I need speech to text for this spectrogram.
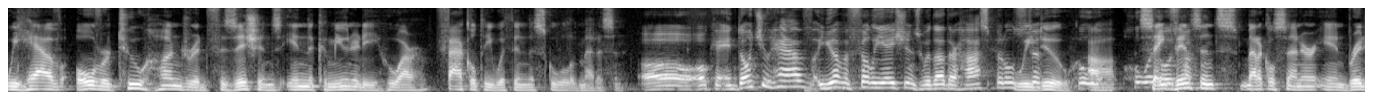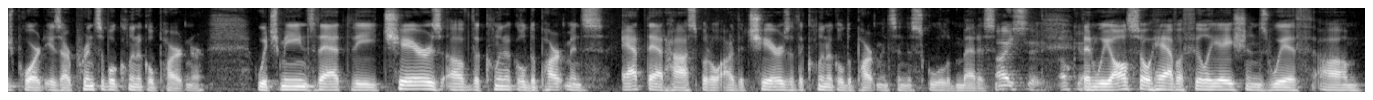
We have over 200 physicians in the community who are faculty within the School of Medicine. Oh, okay. And don't you have, you have affiliations with other hospitals? We too? do. Who, Uh, who St. Vincent's Medical Center in Bridgeport is our principal clinical partner, which means that the chairs of the clinical departments at that hospital are the chairs of the clinical departments in the School of Medicine. I see, okay. Then we also have affiliations with um,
